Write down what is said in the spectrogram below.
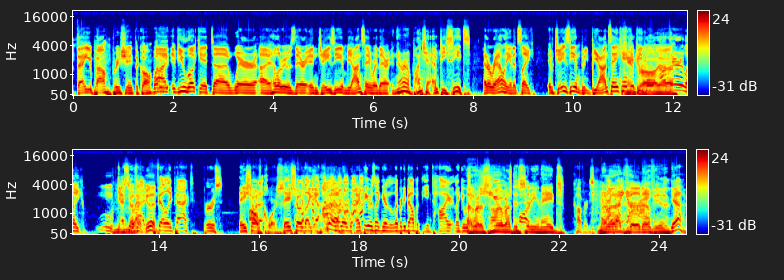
Thank you, pal. Appreciate the call. Uh, if you look at uh, where uh, Hillary was there and Jay Z and Beyonce were there, and there are a bunch of empty seats at a rally, and it's like if Jay Z and Beyonce can't, Can't get people draw, yeah. out there, like mm, Guess who that's not had good. Philly packed? Bruce. They showed. Oh, of course. They showed like I I don't know. I think it was like near the Liberty Bell, but the entire like it was I a wrote a song huge about this park city and AIDS. Covered. Remember Oh that. Philadelphia? Yeah,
